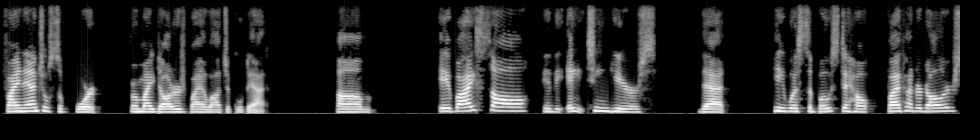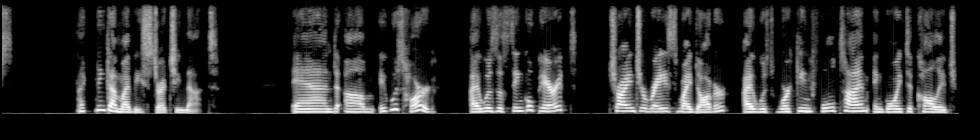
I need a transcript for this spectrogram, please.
financial support from my daughter's biological dad. Um, if I saw in the 18 years that he was supposed to help $500, I think I might be stretching that. And um, it was hard. I was a single parent trying to raise my daughter. I was working full time and going to college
